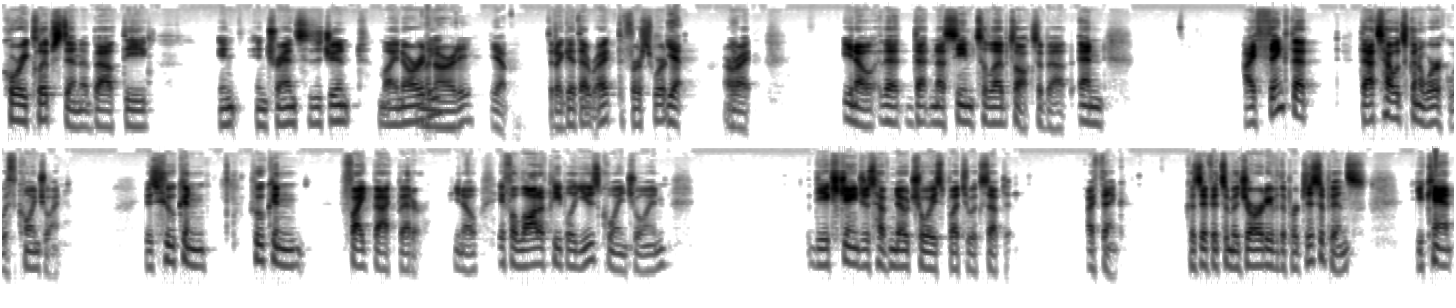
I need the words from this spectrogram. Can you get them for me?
Corey Klippsten about the in, intransigent minority. minority yep Did I get that right? The first word. yep All Yep. right. You know that that Nassim Taleb talks about, and I think that that's how it's going to work with CoinJoin, is who can who can fight back better. You know, if a lot of people use CoinJoin, the exchanges have no choice but to accept it. I think, because if it's a majority of the participants, you can't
